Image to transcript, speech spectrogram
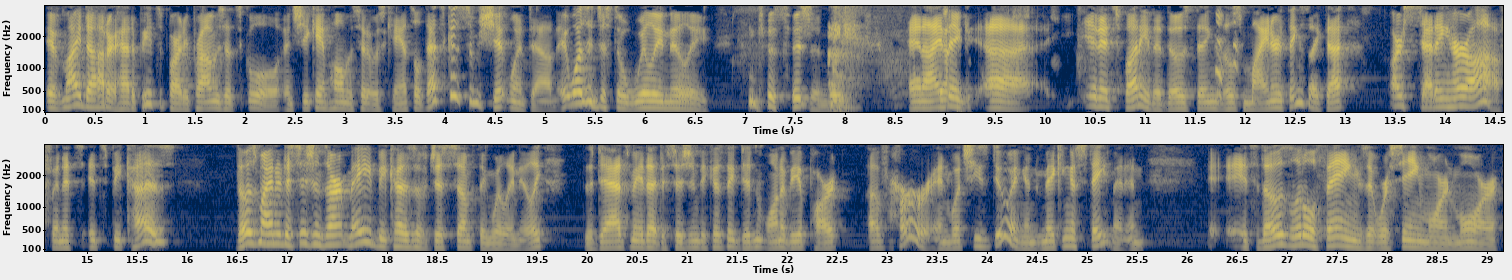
if my daughter had a pizza party promise at school and she came home and said it was canceled, that's because some shit went down. It wasn't just a willy nilly decision. and I think, uh, and it's funny that those things, those minor things like that, are setting her off, and it's it's because those minor decisions aren't made because of just something willy nilly. The dads made that decision because they didn't want to be a part of her and what she's doing and making a statement. And it's those little things that we're seeing more and more,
